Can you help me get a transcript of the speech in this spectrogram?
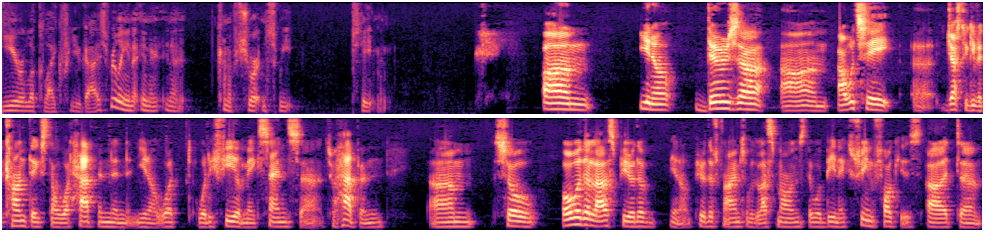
year look like for you guys? Really, in a, in a, in a kind of short and sweet statement? Um, you know, there's a, um, I would say, uh, just to give a context on what happened and you know what what we feel makes sense uh, to happen. Um, so over the last period of you know period of times over the last months, there will be an extreme focus at um,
